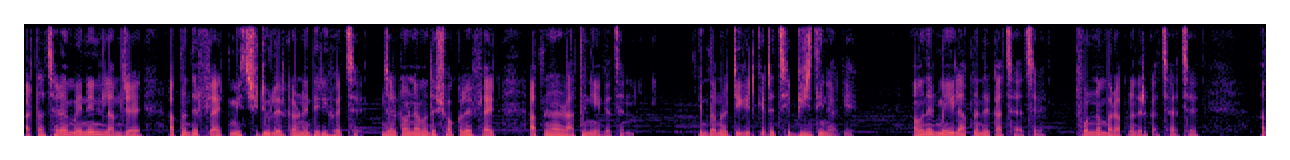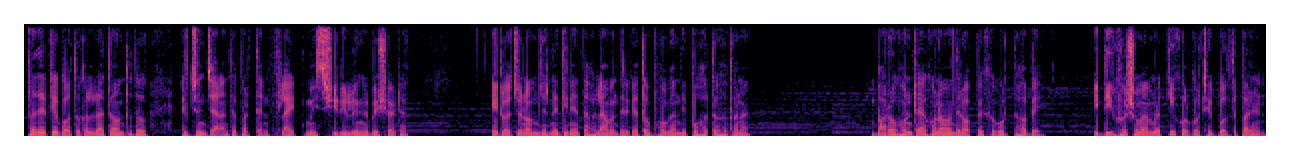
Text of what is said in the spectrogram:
আর তাছাড়া মেনে নিলাম যে আপনাদের ফ্লাইট মিস শিডিউলের কারণে দেরি হয়েছে, যার কারণে আমাদের সকালের ফ্লাইট আপনারা রাতে নিয়ে গেছেন। কিন্তু আমরা টিকিট কেটেছি বিশ দিন আগে। আমাদের মেইল আপনাদের কাছে আছে ফোন নাম্বার আপনাদের কাছে আছে। আপনাদেরকে গতকাল রাতে অন্তত একজন জানাতে পারতেন ফ্লাইট মিস শিডিউলিংয়ের বিষয়টা? এই রোজন রমজানের দিনে তাহলে আমাদেরকে তো ভোগান্তি পোহাতে হতো না? বারো ঘণ্টা এখন আমাদের অপেক্ষা করতে হবে। এই দীর্ঘ সময় আমরা কি করব ঠিক বলতে পারেন?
